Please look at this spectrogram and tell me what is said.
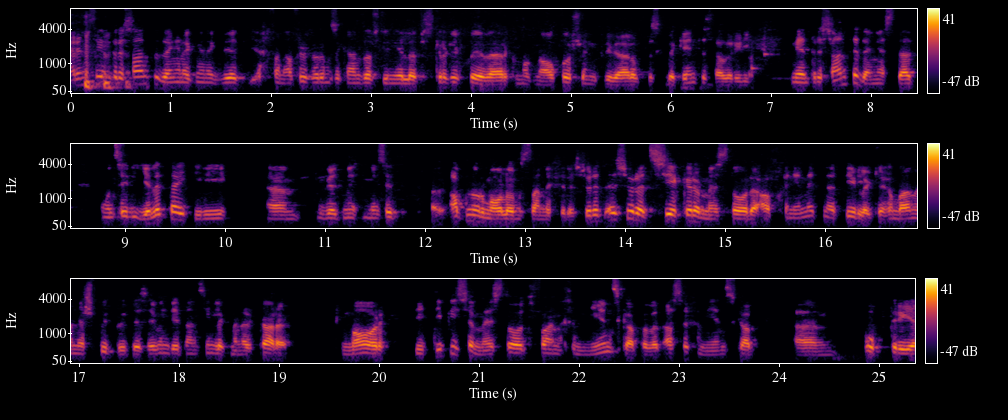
Er is 'n interessante ding en ek meen ek weet ja, van Afriforum se kant af doen julle verskriklik goeie werk om ook navorsing vir die wêreld bekend te stel oor hierdie. Die interessante ding is dat ons sê die hele tyd hierdie ehm um, jy weet mense het abnormale omstandighede. So dit is sodat sekere misdade afgeneem het natuurlik. Jy gaan baie minder spoedboetes hê want dit aansienlik minder karre. Maar die tipiese misdaad van gemeenskappe wat as 'n gemeenskap ehm um, optree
